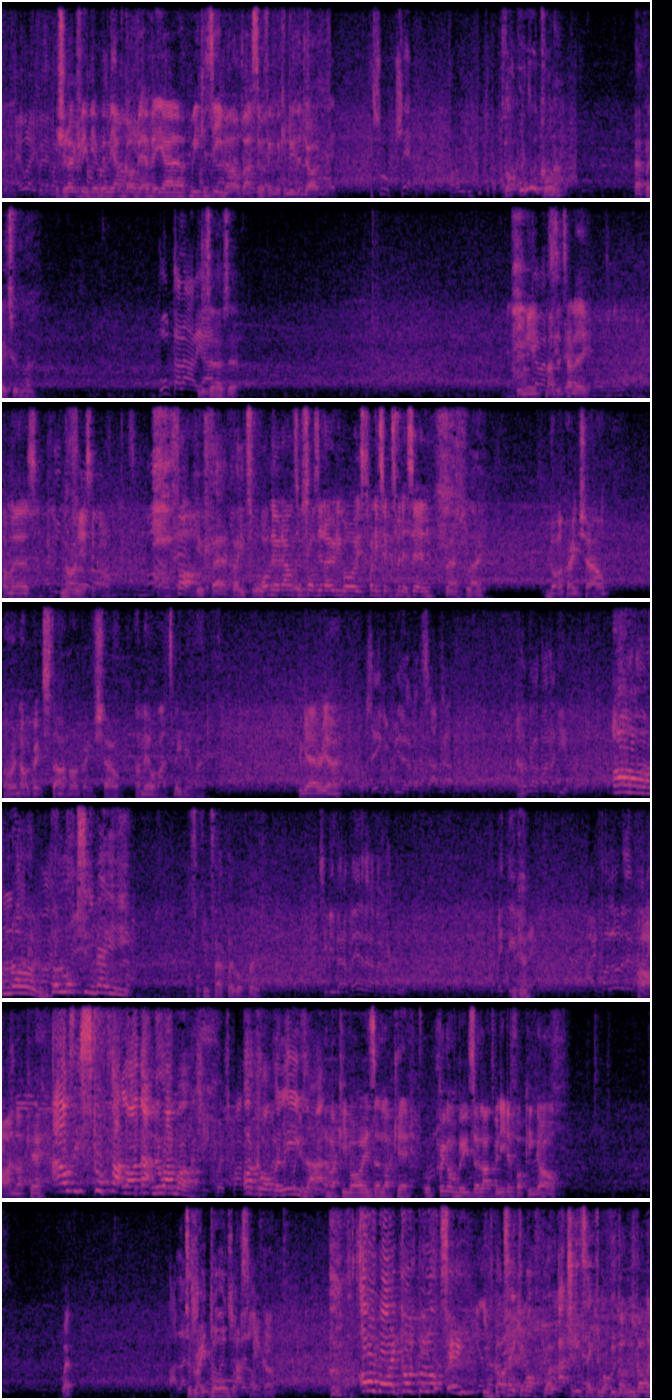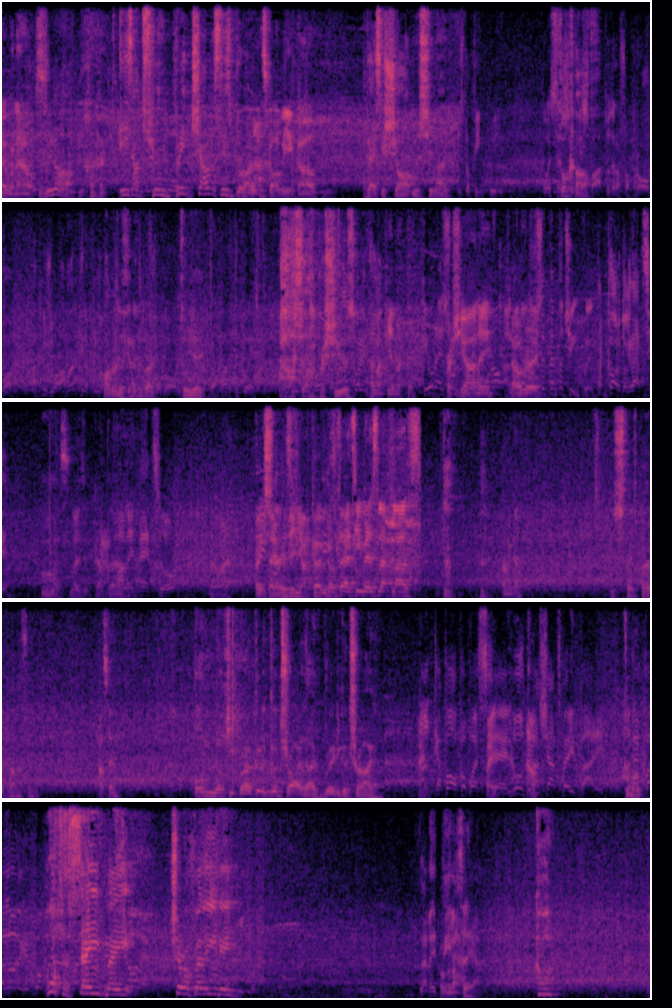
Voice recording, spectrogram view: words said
It should hopefully be a win. We have got a bit of a uh, weaker team out, but I still think we can do the job. E sono certo faranno di tutto per Oh, portare a casa oh, la corner. Fair play to him, though. Punta He l'area. deserves it. Cooney, Mazzatelli, Thomas. No. It's a goal. Fuck. Fucking fair play to him. 1 0 down to Frosinone, boys. 26 minutes in. Fair play. Not a great shout. Alright, not a great start, not a great shout. I'm ill, lads. Leave me alone. Gregario. Prosegue qui dell'avanzata. Gioca la palla dietro. Oh no! Belotti, mate. Oh, fucking fair play, well played. Si libera bene della marcatura. La mette in Again? area. Ha il pallone del Oh, pareggio. unlucky. How's he scuffed that like that, Nuama? 45, I can't believe that. Unlucky, boys, unlucky. Well, bring on Buso, lads. We need a fucking goal. Well, It's a great ball. verso has to be a goal. Oh my God, Belotti! You've got to Take him off, bro. Actually, take him off. He We've got, we've got no one else. Have we not? He's had two big chances, bro. That's got to be a goal. I bet it's his sharpness, you know. Visto fin qui. Può essere Fuck off. soddisfatto della sua prova. Ha chiuso avanti la prima Can't do fase anything here, bro. al suo gol. It's all you. A parte questo, Oh, shut up, press shooters. Unlucky, unlucky. Che ora è sul Bresciani, 2-1 al Chowdhury. minuto 75. D'accordo, grazie. That's loads of gap there. palla in mezzo. No way. Big Great save, save. We've got 13 minutes left, lads. That, Down again. he stays Bergman, I think. That's him. Unlucky, bro. Good, good try, though. Really good try. Manca poco, può essere l'ultima chance per il pari. Come on. un pallone che può What a save, mate! Cherofellini. La mette in Guardate. area. Go on.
